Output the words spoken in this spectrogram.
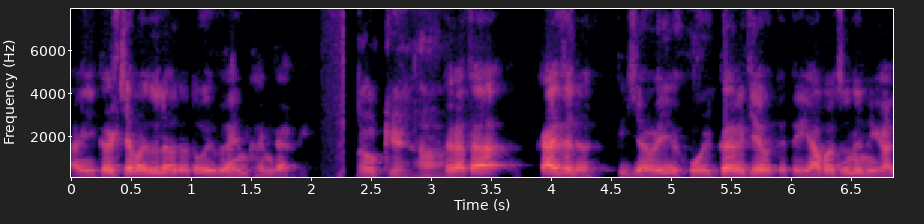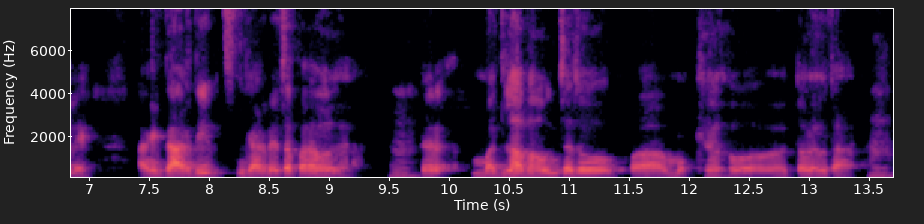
आणि इकडच्या बाजूला होता तो इब्राहिम खान गारदी ओके हा तर आता काय झालं की ज्यावेळी होळकर जे होते ते या बाजूने निघाले आणि गार्दी गार्द्याचा पराभव झाला हम्म. तर मधला भाऊंचा जो मुख्य हो- तळ होता हम्म.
